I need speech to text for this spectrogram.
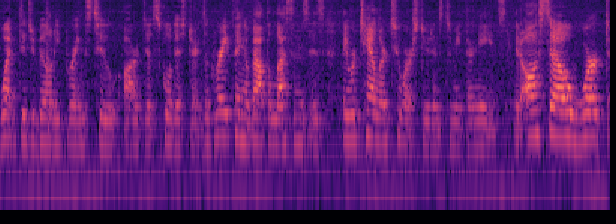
what Digitability brings to our di school district. The great thing about the lessons is they were tailored to our students to meet their needs. It also worked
